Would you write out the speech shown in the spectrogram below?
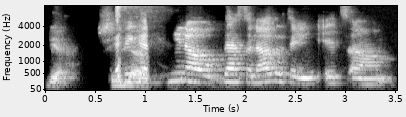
yeah. She because does. you know that's another thing. It's um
